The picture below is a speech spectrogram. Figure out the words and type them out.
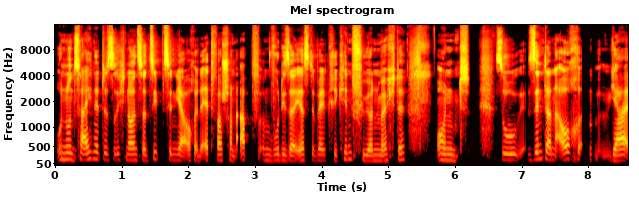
Und nun zeichnete sich 1917 ja auch in etwa schon ab, wo dieser Erste Weltkrieg hinführen möchte. Und so sind dann auch ja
